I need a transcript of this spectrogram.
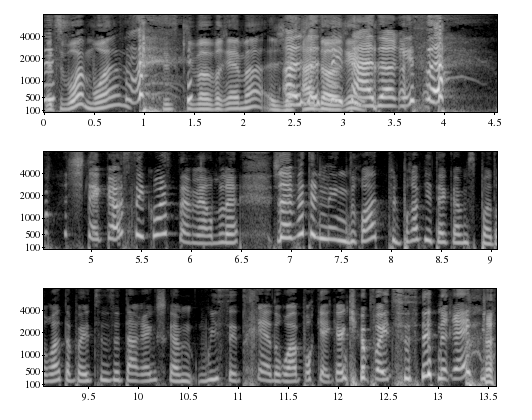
mais tu vois, moi, c'est ce qui m'a vraiment... J'ai ah, je adoré. sais que t'as adoré ça! J'étais comme, c'est quoi cette merde-là? J'avais fait une ligne droite, puis le prof, il était comme, c'est pas droit, t'as pas utilisé ta règle. Je suis comme, oui, c'est très droit pour quelqu'un qui a pas utilisé une règle.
